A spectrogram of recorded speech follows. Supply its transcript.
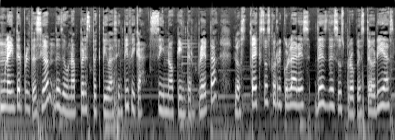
una interpretación desde una perspectiva científica, sino que interpreta los textos curriculares desde sus propias teorías,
